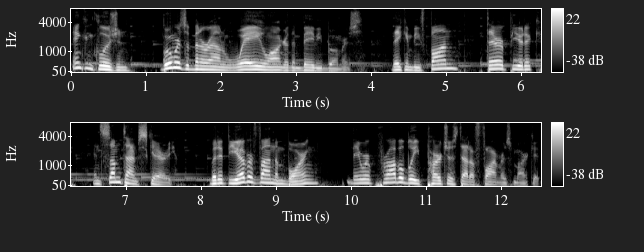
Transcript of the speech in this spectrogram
In conclusion, boomers have been around way longer than baby boomers. They can be fun, therapeutic, and sometimes scary. But if you ever find them boring, they were probably purchased at a farmer's market.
